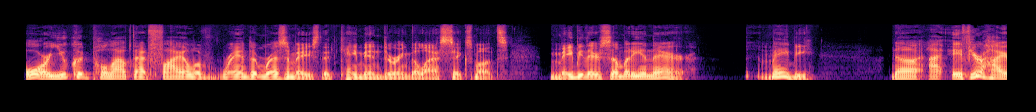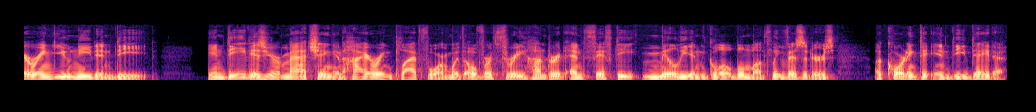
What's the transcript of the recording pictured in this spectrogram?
Or you could pull out that file of random resumes that came in during the last six months. Maybe there's somebody in there. Maybe. Now, I, if you're hiring, you need Indeed. Indeed is your matching and hiring platform with over 350 million global monthly visitors, according to Indeed data,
